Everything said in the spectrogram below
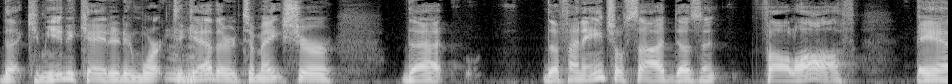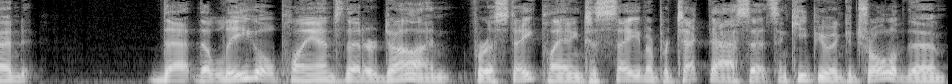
that communicated and worked together to make sure that the financial side doesn't fall off and that the legal plans that are done for estate planning to save and protect assets and keep you in control of them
